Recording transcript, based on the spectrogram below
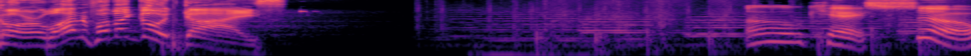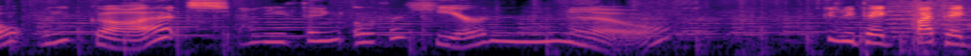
Score one for the good guys. Okay, so we've got anything over here? No. Excuse me, pig. Bye, pig.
